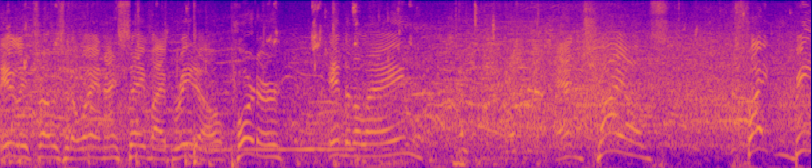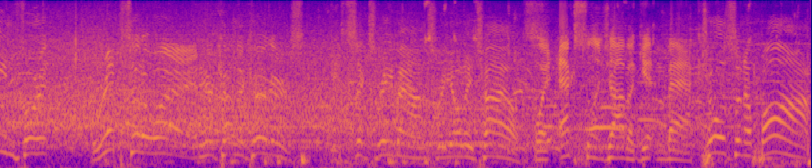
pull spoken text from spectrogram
nearly throws it away. Nice save by Brito. Porter into the lane. And Childs fighting Bean for it. Rips it away. And here come the Cougars. Six rebounds for Yoeli Childs. Boy, excellent job of getting back. Toolson a bomb.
